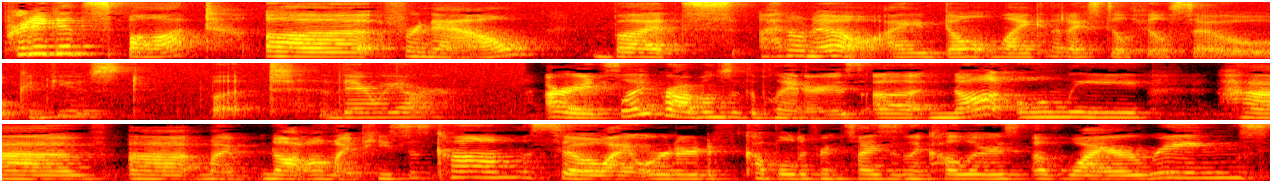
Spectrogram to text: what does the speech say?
pretty good spot uh, for now but I don't know I don't like that I still feel so confused but there we are. All right, slight problems with the planners. Uh, not only have uh, my not all my pieces come. So I ordered a couple different sizes and colors of wire rings,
